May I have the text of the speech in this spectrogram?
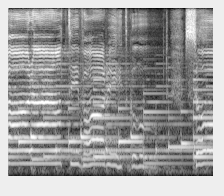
har alltid varit god, så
